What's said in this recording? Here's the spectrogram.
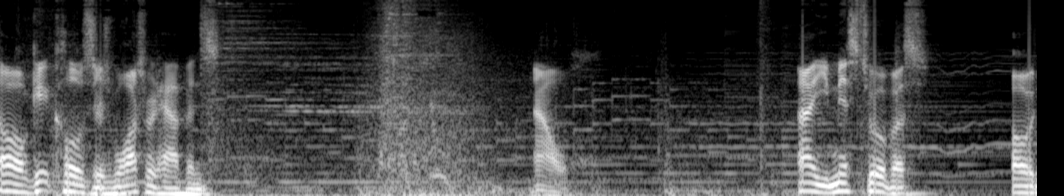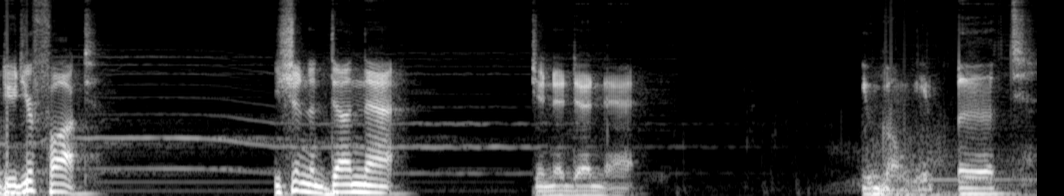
Oh, get closer. Watch what happens. Ow. Ah, you missed two of us. Oh, dude, you're fucked. You shouldn't have done that. Shouldn't have done that. You gonna get fucked.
